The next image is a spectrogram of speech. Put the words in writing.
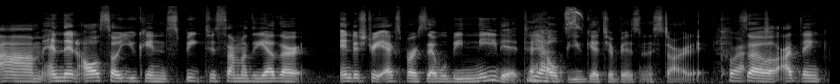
Yep. Um, and then also you can speak to some of the other industry experts that will be needed to yes. help you get your business started. Correct. So I think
